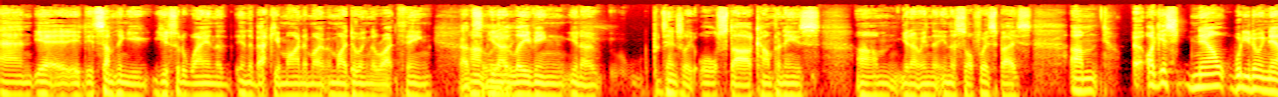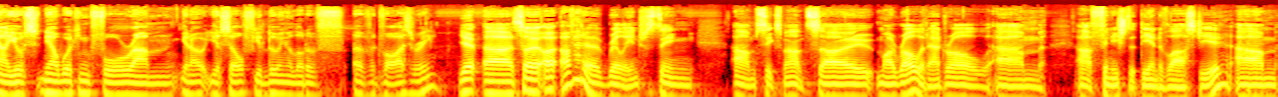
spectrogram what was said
And yeah, it, it's something you, you sort of weigh in the in the back of your mind. Am I am I doing the right thing? Um, you know, leaving, you know, potentially all star companies, um, you know, in the in the software space. Um, I guess now, what are you doing now? You're now working for, um, you know, yourself. You're doing a lot of, of advisory. Yep. Uh, so I, I've had a really interesting um, six months. So my role at AdRoll um, uh, finished at the end of last year. Um,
